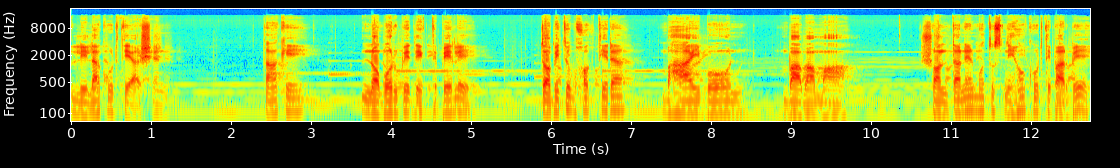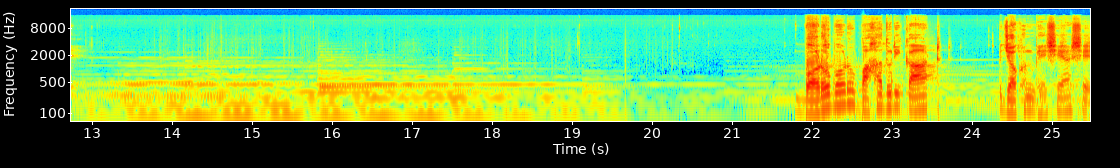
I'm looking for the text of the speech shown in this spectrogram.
লীলা করতে আসেন। তাকে নবরূপে দেখতে পেলে তবে তো ভক্তেরা ভাই, বোন বাবা মা সন্তানের মতো স্নেহ করতে পারবে? বড় বড় বাহাদুরি কাঠ যখন ভেসে আসে,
